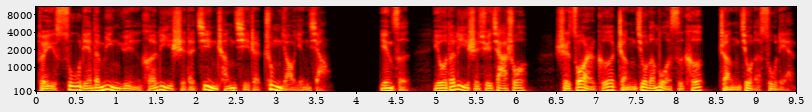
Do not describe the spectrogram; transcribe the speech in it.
对苏联的命运和历史的进程起着重要影响，因此，有的历史学家说是佐尔格拯救了莫斯科，拯救了苏联。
